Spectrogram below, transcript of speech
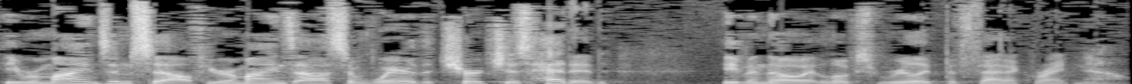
He reminds himself, he reminds us of where the church is headed, even though it looks really pathetic right now.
